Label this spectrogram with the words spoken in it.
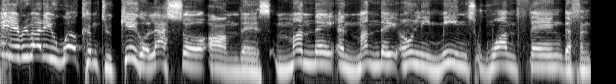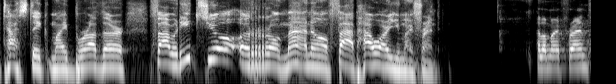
Hey, everybody, welcome to Que Golazo on this Monday. And Monday only means one thing the fantastic, my brother, Fabrizio Romano. Fab, how are you, my friend? Hello, my friend.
